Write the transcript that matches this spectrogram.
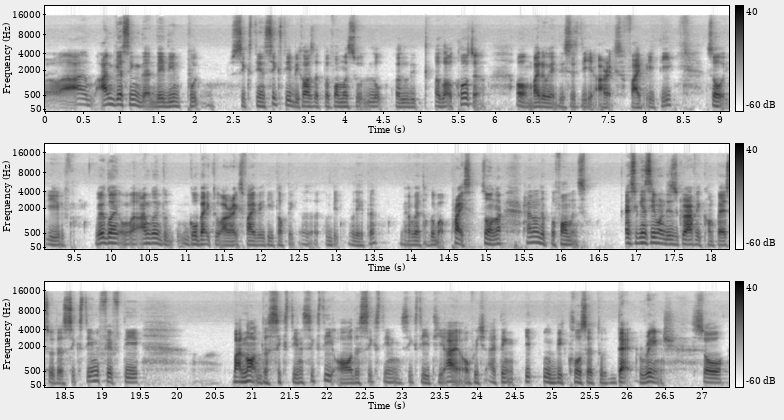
uh, I'm, I'm guessing that they didn't put 1660 because the performance would look a, a lot closer. Oh, by the way, this is the RX 580. So if we're going, I'm going to go back to RX 580 topic a, a bit later when we're talking about price. So now, now the performance. As you can see from this graph, it compares to the 1650, but not the 1660 or the 1660 Ti, of which I think it will be closer to that range. So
